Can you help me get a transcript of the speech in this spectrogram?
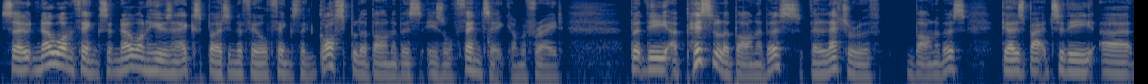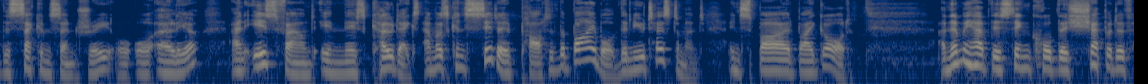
So no one thinks that no one who is an expert in the field thinks the Gospel of Barnabas is authentic, I'm afraid. But the Epistle of Barnabas, the letter of Barnabas, goes back to the uh, the second century or, or earlier and is found in this codex and was considered part of the Bible, the New Testament, inspired by God. And then we have this thing called the Shepherd of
